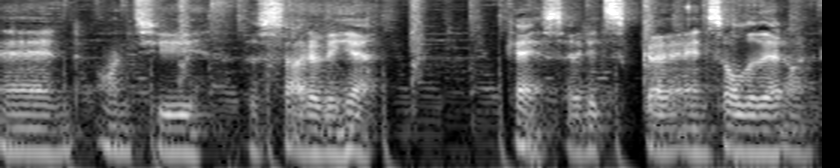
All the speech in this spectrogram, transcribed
and onto the side over here. Okay, so let's go and solder that on.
